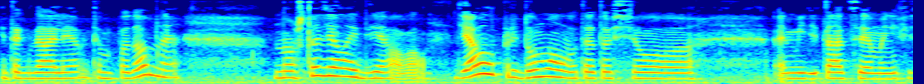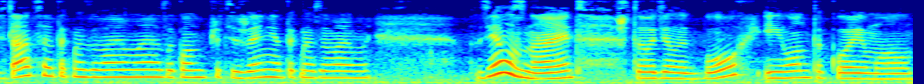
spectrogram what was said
и так далее и тому подобное. Но что делает дьявол? Дьявол придумал вот это все медитация, манифестация, так называемая, закон притяжения, так называемый. Дьявол знает, что делает Бог, и он такой, мол,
